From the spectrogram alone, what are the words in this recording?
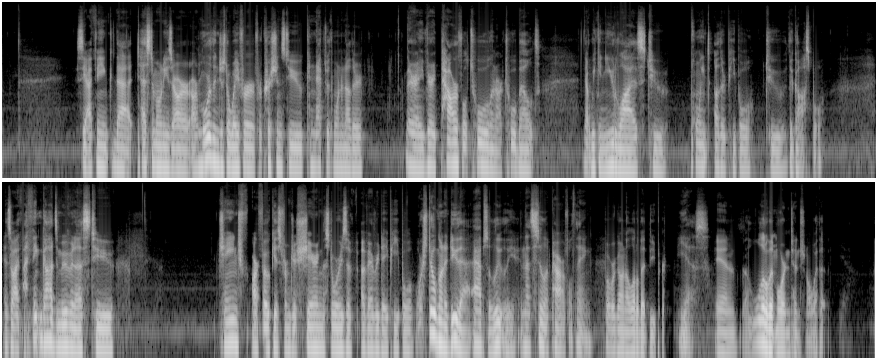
See, I think that testimonies are, are more than just a way for, for Christians to connect with one another. They're a very powerful tool in our tool belt that we can utilize to point other people to the gospel. And so I, I think God's moving us to change our focus from just sharing the stories of, of everyday people. We're still going to do that, absolutely. And that's still a powerful thing. But we're going a little bit deeper. Yes. And a little bit more intentional with it.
